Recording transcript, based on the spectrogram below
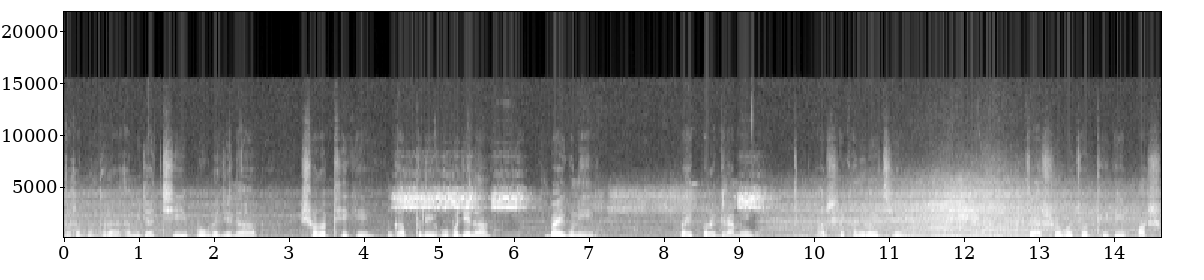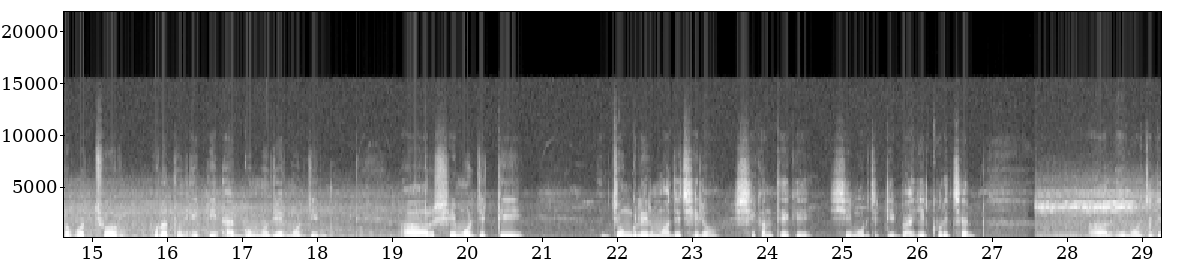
দর্শক বন্ধুরা, আমি যাচ্ছি বগুড়া জেলা সদর থেকে গাবতলী উপজেলা বাইগুনি পাইকপাড়া গ্রামে। আর সেখানে রয়েছে চারশো বছর থেকে পাঁচশো বছর পুরাতন একটি এক গম্বুজের মসজিদ। আর সেই মসজিদটি জঙ্গলের মাঝে ছিল, সেখান থেকে সেই মসজিদটি বাহির করেছেন আর এই মসজিদটি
